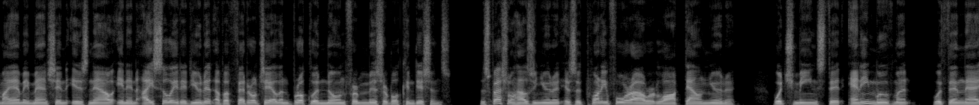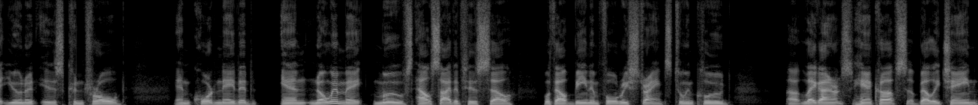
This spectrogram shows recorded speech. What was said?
Miami mansion, is now in an isolated unit of a federal jail in Brooklyn known for miserable conditions. The special housing unit is a 24 hour lockdown unit, which means that any movement within that unit is controlled and coordinated, and no inmate moves outside of his cell without being in full restraints, to include uh, leg irons, handcuffs, a belly chain,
